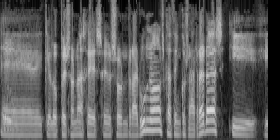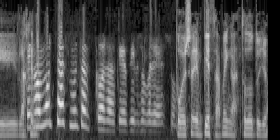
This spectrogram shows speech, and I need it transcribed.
eh, que los personajes son rarunos, que hacen cosas raras y, y la Tengo gente... muchas, muchas cosas que decir sobre eso. Pues empieza, venga, todo tuyo.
